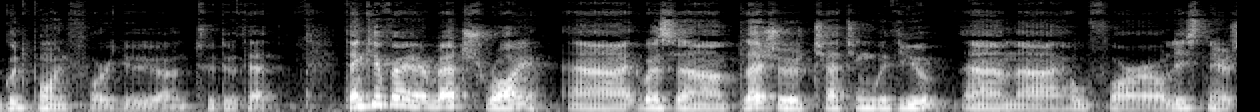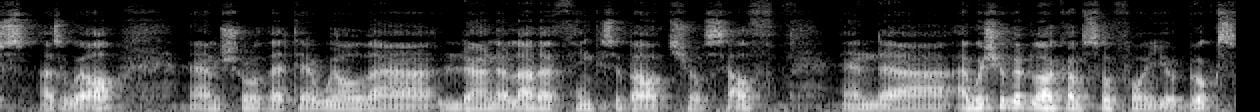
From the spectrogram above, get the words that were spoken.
good point for you uh, to do that. Thank you very much, Roy. Uh, it was a pleasure chatting with you, and I hope for our listeners as well. I'm sure that they will uh, learn a lot of things about yourself. And I wish you good luck also for your books.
